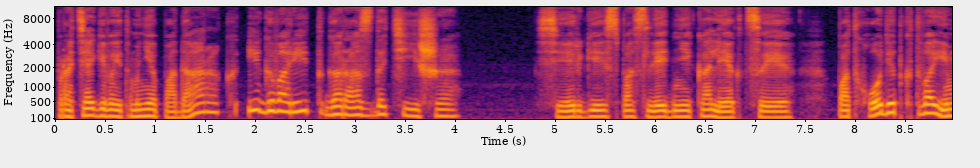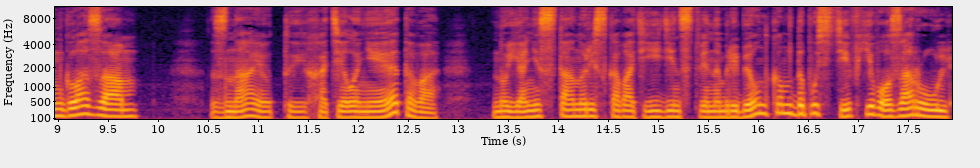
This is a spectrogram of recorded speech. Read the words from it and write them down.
Протягивает мне подарок и говорит гораздо тише — Серьги из последней коллекции подходят к твоим глазам. Знаю, ты хотела не этого, но я не стану рисковать единственным ребенком, допустив его за руль.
